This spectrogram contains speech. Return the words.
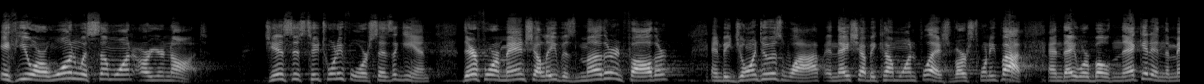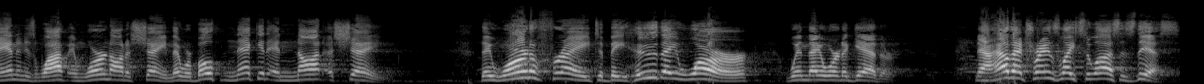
if you are one with someone or you're not. Genesis 2:24 says again, "Therefore a man shall leave his mother and father and be joined to his wife, and they shall become one flesh." Verse 25. And they were both naked and the man and his wife and were not ashamed. They were both naked and not ashamed. They weren't afraid to be who they were when they were together. Now, how that translates to us is this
